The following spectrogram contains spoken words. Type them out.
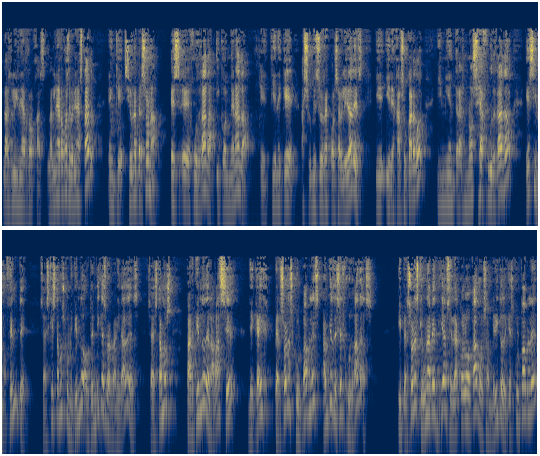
las líneas rojas. Las líneas rojas deberían estar en que si una persona es eh, juzgada y condenada, eh, tiene que asumir sus responsabilidades y, dejar su cargo, y mientras no sea juzgada, es inocente. O sea, es que estamos cometiendo auténticas barbaridades. O sea, estamos partiendo de la base de que hay personas culpables antes de ser juzgadas. Y personas que una vez ya se le ha colocado el samberito de que es culpable,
